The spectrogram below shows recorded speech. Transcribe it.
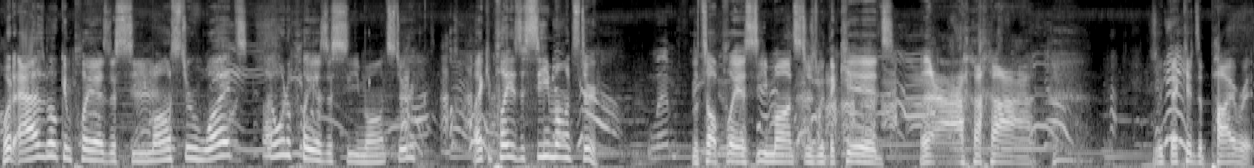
What, Asmo can play as a sea monster? What? I want to play as a sea monster. I can play as a sea monster. Let's all play as sea monsters with the kids. Look, that kid's a pirate.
